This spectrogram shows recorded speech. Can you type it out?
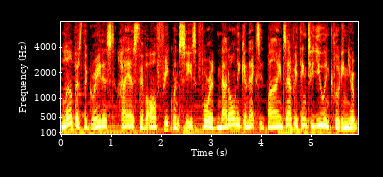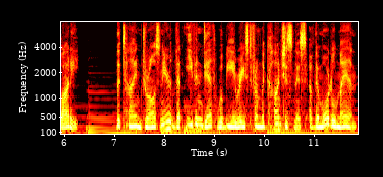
Love is the greatest, highest of all frequencies for it not only connects it binds everything to you including your body. The time draws near that even death will be erased from the consciousness of the mortal man.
